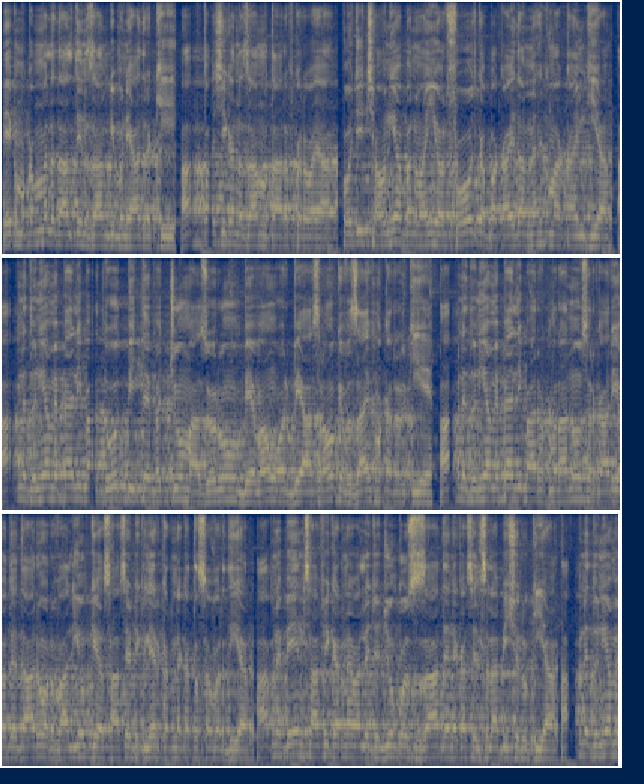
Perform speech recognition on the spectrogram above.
ایک مکمل عدالتی نظام کی بنیاد رکھی، آب پاشی کا نظام متعارف کروایا، فوجی چھاونیاں بنوائیں اور فوج کا باقاعدہ محکمہ قائم کیا۔ آپ نے دنیا میں پہلی بار دودھ پیتے بچوں، معذوروں، بیواؤں اور بے آسراؤں کے وظائف مقرر کیے۔ آپ نے دنیا میں پہلی بار حکمرانوں، سرکاری عہدیداروں اور والیوں کے اثاثے ڈکلیئر کرنے کا تصور دیا۔ آپ نے بے انصافی کرنے والے ججوں کو سزا دینے کا سلسلہ بھی شروع کیا۔ آپ نے دنیا میں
